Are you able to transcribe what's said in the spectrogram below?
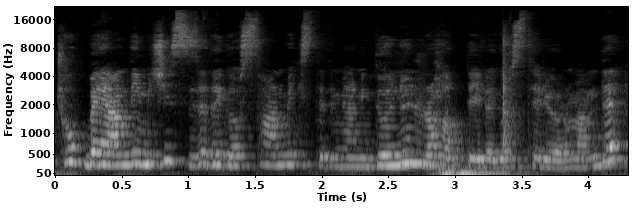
çok beğendiğim için size de göstermek istedim. Yani gönül rahatlığıyla gösteriyorum hem de.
